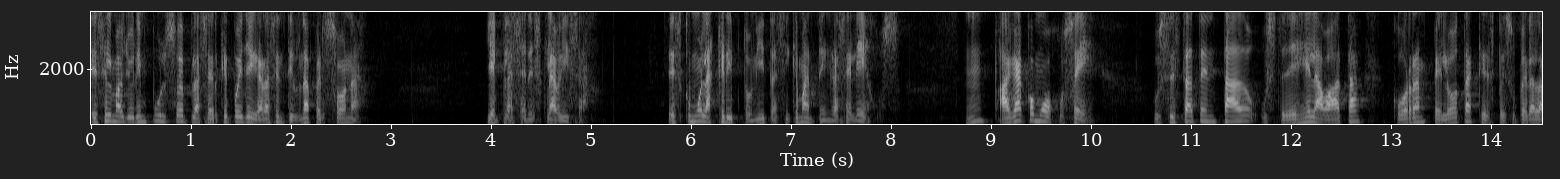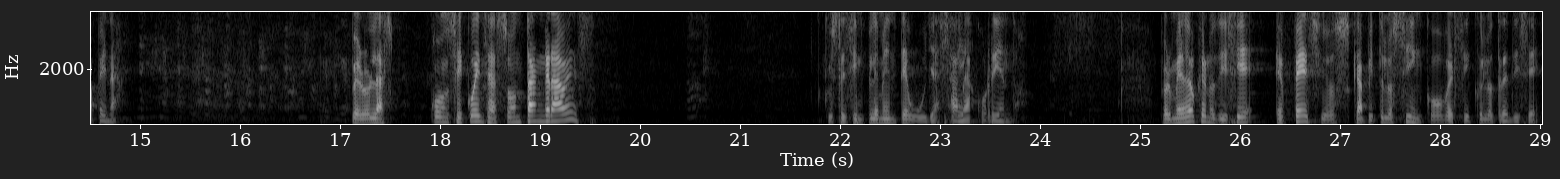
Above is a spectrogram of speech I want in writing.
es el mayor impulso de placer que puede llegar a sentir una persona. Y el placer esclaviza. Es como la kriptonita, así que manténgase lejos. ¿Mm? Haga como José. Usted está tentado, usted deje la bata, corra en pelota, que después supera la pena. Pero las consecuencias son tan graves que usted simplemente huya, salga corriendo. Pero mira lo que nos dice Efesios capítulo 5, versículo 3, dice,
